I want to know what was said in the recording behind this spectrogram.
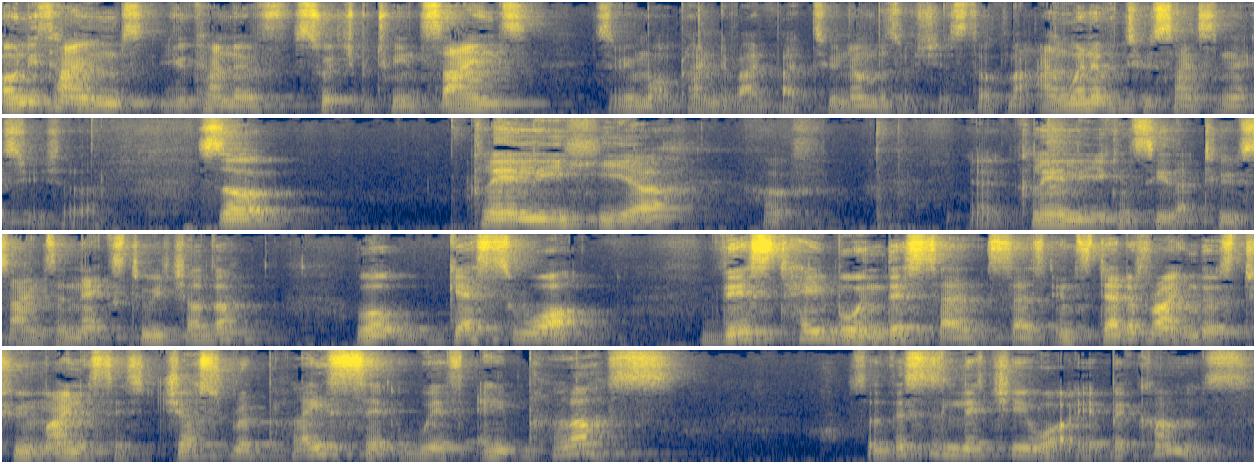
only times you kind of switch between signs is if you're multiplying divided by two numbers, which is talking about, and whenever two signs are next to each other. So, clearly here, oh, yeah, clearly you can see that two signs are next to each other. Well, guess what? This table in this sense says instead of writing those two minuses, just replace it with a plus. So this is literally what it becomes.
